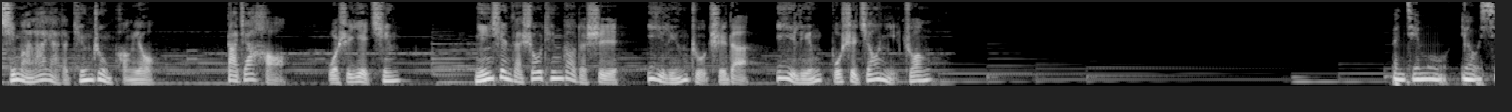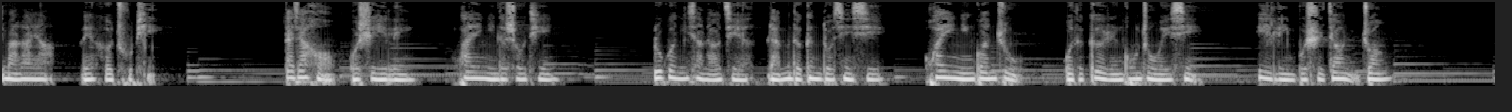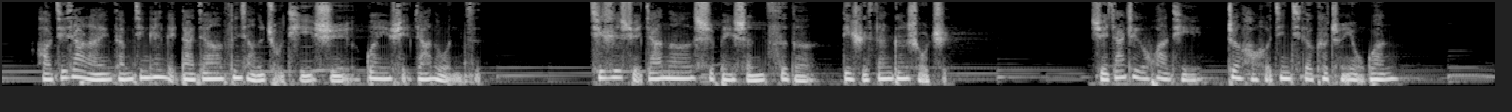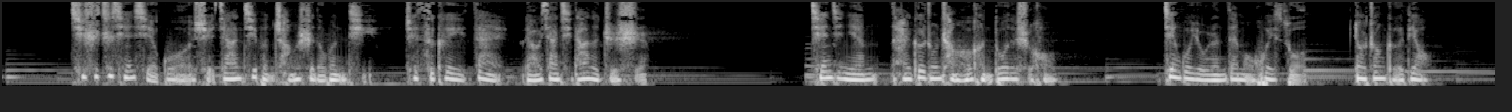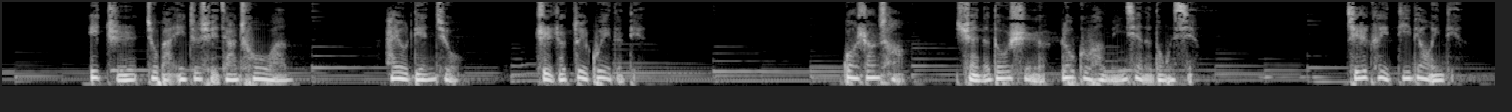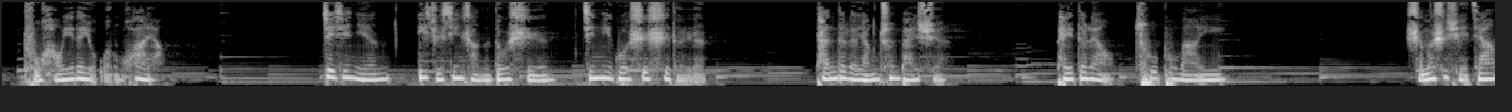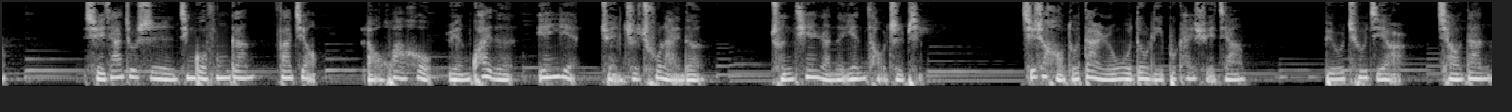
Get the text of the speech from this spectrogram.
喜马拉雅的听众朋友，大家好，我是叶青。您现在收听到的是易玲主持的《易玲不是教你装》。本节目由喜马拉雅联合出品。大家好，我是易玲，欢迎您的收听。如果您想了解栏目的更多信息，欢迎您关注我的个人公众微信“易玲不是教你装”。好，接下来咱们今天给大家分享的主题是关于雪茄的文字。其实雪茄呢是被神赐的第十三根手指。雪茄这个话题正好和近期的课程有关。其实之前写过雪茄基本常识的问题，这次可以再聊一下其他的知识。前几年还各种场合很多的时候，见过有人在某会所要装格调。一直就把一支雪茄抽完，还有点酒，指着最贵的点。逛商场，选的都是 logo 很明显的东西。其实可以低调一点，土豪也得有文化呀。这些年一直欣赏的都是经历过世事的人，谈得了阳春白雪，赔得了粗布麻衣。什么是雪茄？雪茄就是经过风干、发酵、老化后原块的烟叶卷制出来的纯天然的烟草制品。其实好多大人物都离不开雪茄，比如丘吉尔、乔丹、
